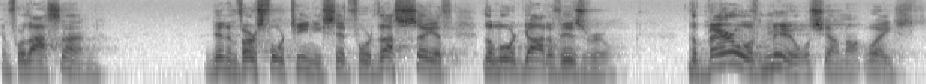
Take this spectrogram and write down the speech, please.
and for thy son. And then in verse 14 he said, For thus saith the Lord God of Israel, the barrel of meal shall not waste,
